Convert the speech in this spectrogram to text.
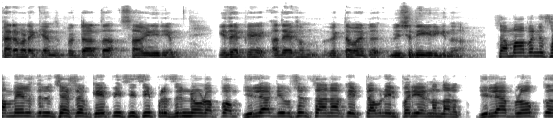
കരമടയ്ക്കാൻ പറ്റാത്ത സാഹചര്യം ഇതൊക്കെ അദ്ദേഹം വ്യക്തമായിട്ട് വിശദീകരിക്കുന്നതാണ്. സമാപന സമ്മേളനത്തിനു ശേഷം കെ പി സി സി പ്രസിഡന്റിനോടൊപ്പം ജില്ലാ ഡിവിഷൻ സ്ഥാനാർത്ഥി ടൗണിൽ പര്യടനം നടത്തും. ജില്ലാ ബ്ലോക്ക്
